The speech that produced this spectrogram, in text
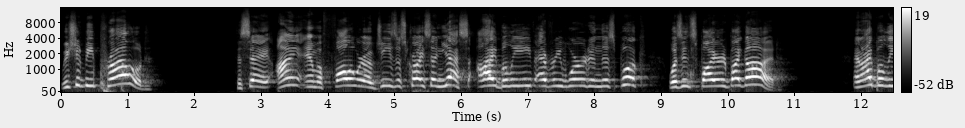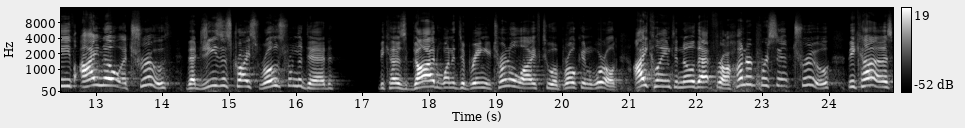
We should be proud to say, I am a follower of Jesus Christ, and yes, I believe every word in this book was inspired by God. And I believe I know a truth that Jesus Christ rose from the dead because God wanted to bring eternal life to a broken world. I claim to know that for 100% true because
